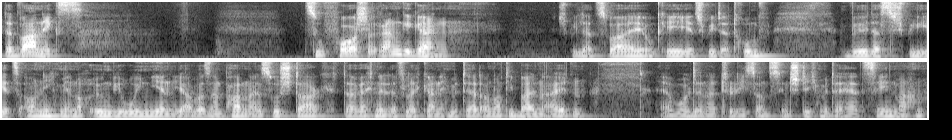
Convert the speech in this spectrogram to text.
das war nix. Zu forsch rangegangen. Spieler 2, okay, jetzt spielt er Trumpf, will das Spiel jetzt auch nicht mehr noch irgendwie ruinieren. Ja, aber sein Partner ist so stark, da rechnet er vielleicht gar nicht mit. Der hat auch noch die beiden Alten. Er wollte natürlich sonst den Stich mit der Herz 10 machen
